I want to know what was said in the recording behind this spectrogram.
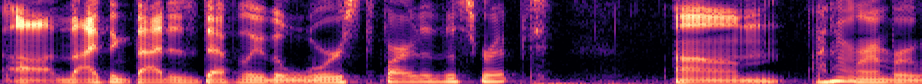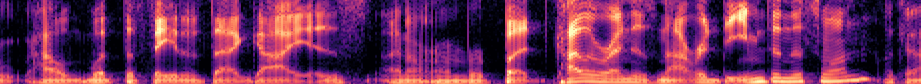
Uh, I think that is definitely the worst part of the script. Um, I don't remember how what the fate of that guy is. I don't remember, but Kylo Ren is not redeemed in this one. okay.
